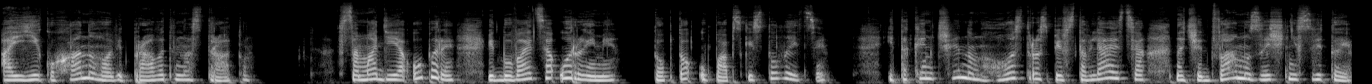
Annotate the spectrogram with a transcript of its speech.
а її коханого відправити на страту. Сама дія опери відбувається у Римі, тобто у папській столиці. І таким чином гостро співставляються, наче два музичні світи.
